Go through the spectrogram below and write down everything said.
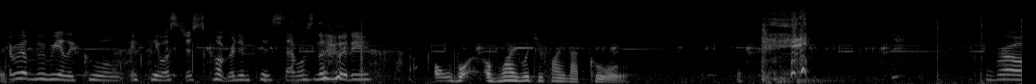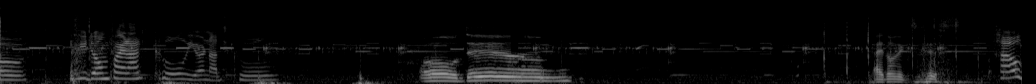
It would be really cool if he was just covered in piss. That wasn't a hoodie. Oh, wh- why would you find that cool? Bro, if you don't find that cool, you're not cool. Oh damn! I don't exist. How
